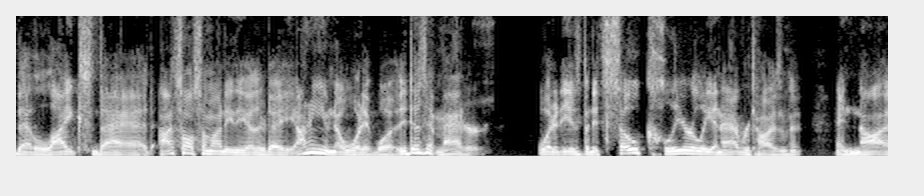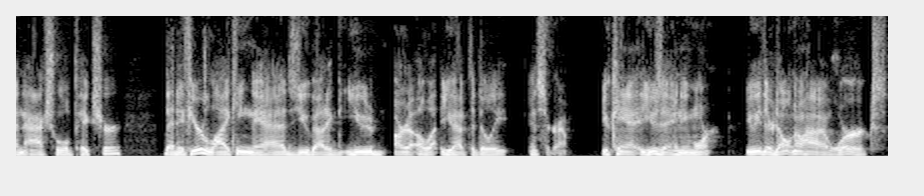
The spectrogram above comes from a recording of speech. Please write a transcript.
that likes that. i saw somebody the other day i don't even know what it was it doesn't matter what it is but it's so clearly an advertisement and not an actual picture that if you're liking the ads you got to you are you have to delete instagram you can't use it anymore you either don't know how it works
